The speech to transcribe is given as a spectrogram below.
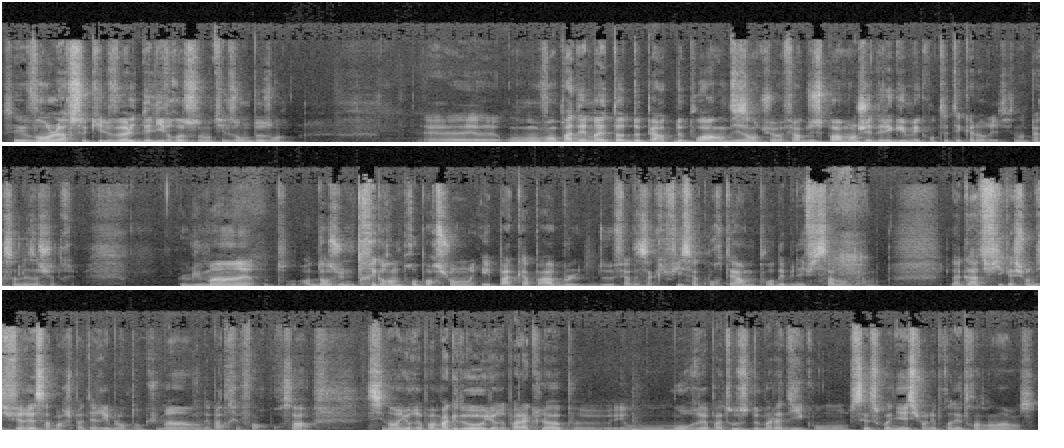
c'est vends-leur ce qu'ils veulent, délivre ce dont ils ont besoin. Euh, on ne vend pas des méthodes de perte de poids en disant tu vas faire du sport, manger des légumes et compter tes calories, sinon personne ne les achèterait. L'humain, dans une très grande proportion, n'est pas capable de faire des sacrifices à court terme pour des bénéfices à long terme. La gratification différée, ça marche pas terrible en tant qu'humain, on n'est pas très fort pour ça. Sinon, il n'y aurait pas McDo, il n'y aurait pas la clope, euh, et on mourrait pas tous de maladies qu'on sait soigner si on les prenait 30 ans en avance.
